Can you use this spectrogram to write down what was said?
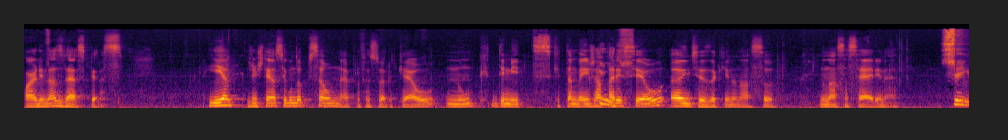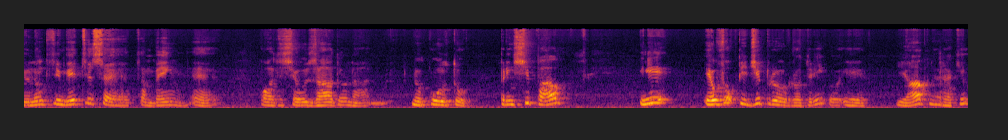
ordem das vésperas. E a, a gente tem a segunda opção, né, professor, que é o Nunc Dimittis, que também já Isso. apareceu antes aqui no nosso, no nossa série, né? Sim, o Nunc Dimittis é, também é, pode ser usado na, no culto principal. E eu vou pedir para o Rodrigo e, e Abner aqui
